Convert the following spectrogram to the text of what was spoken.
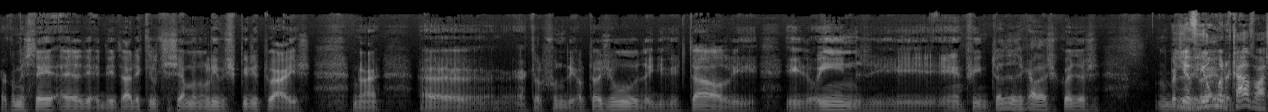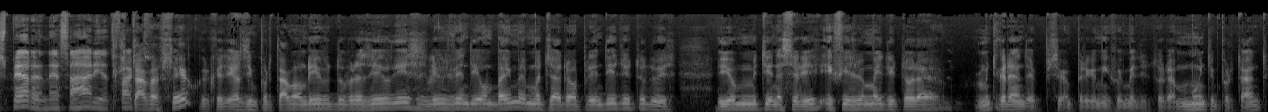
Eu comecei a editar aquilo que se chamam livros espirituais, não é? Uh, aquele fundo de autoajuda e tal, e, e do INS, e, enfim, todas aquelas coisas e havia um mercado à espera nessa área, de facto. Estava seco, quer dizer, eles importavam livros do Brasil e esses livros vendiam bem, mas muitos eram aprendidos e tudo isso. E eu me meti nessa lista e fiz uma editora muito grande. Para mim foi uma editora muito importante,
